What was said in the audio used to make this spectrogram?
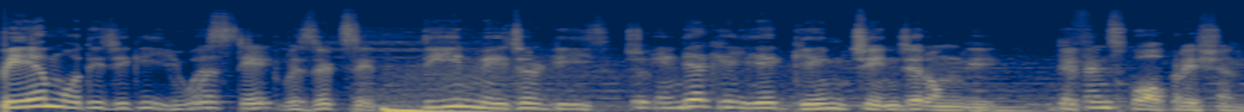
पीएम मोदी जी की यूएस स्टेट विज़िट से तीन मेजर डील्स जो इंडिया के लिए गेम चेंजर होंगी. Defence cooperation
